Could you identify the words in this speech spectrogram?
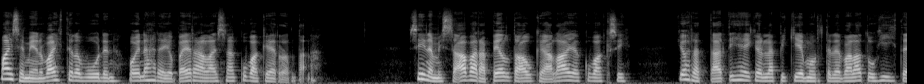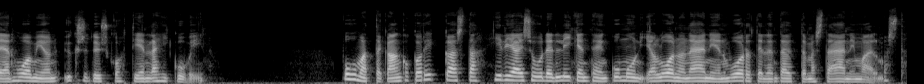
Maisemien vaihtelevuuden voi nähdä jopa eräänlaisena kuvakerrontana. Siinä missä avara pelto aukeaa laajakuvaksi, johdattaa tiheikön läpi kiemurteleva latu hiihtäjän huomion yksityiskohtien lähikuviin. Puhumattakaan koko rikkaasta, hiljaisuuden, liikenteen kumun ja luonnon äänien vuorotellen täyttämästä äänimaailmasta.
